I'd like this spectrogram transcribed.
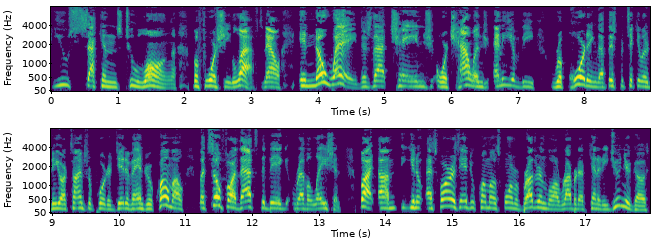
few seconds too long before she left. Now in no way does that change or challenge any of the reporting that this particular New York Times reporter did of Andrew Cuomo, but so far that's the big revelation. But, um, you know, as far as Andrew Cuomo's former brother-in-law, Robert F. Kennedy Jr. goes,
